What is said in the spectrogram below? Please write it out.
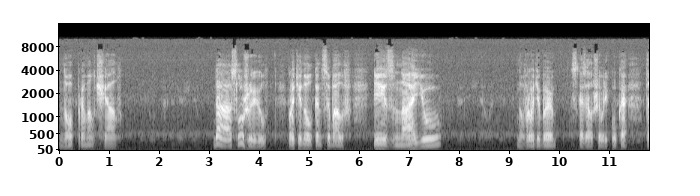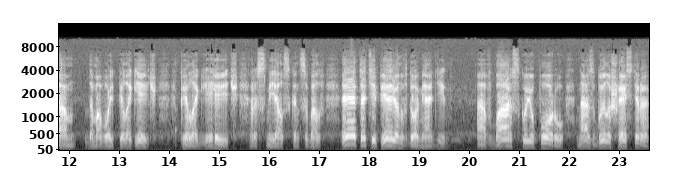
но промолчал. «Да, служил», — протянул Концебалов, — «и знаю...» «Но вроде бы, — сказал Шеврикука, — там домовой Пелагеич, Пелагеич, — рассмеялся Концебалов, — это теперь он в доме один. А в барскую пору нас было шестеро.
